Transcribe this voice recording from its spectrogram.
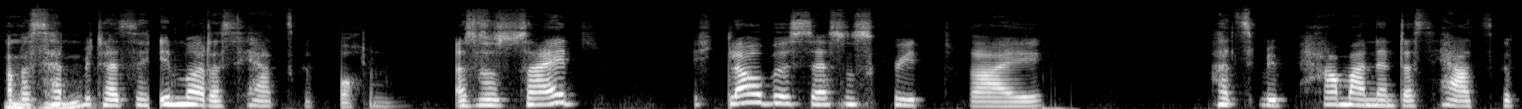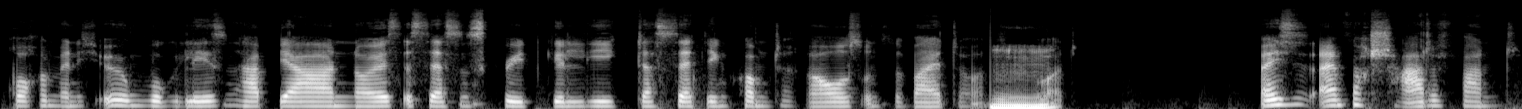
Aber es hat Mhm. mir tatsächlich immer das Herz gebrochen. Also seit, ich glaube, Assassin's Creed 3 hat es mir permanent das Herz gebrochen, wenn ich irgendwo gelesen habe, ja, ein neues Assassin's Creed geleakt, das Setting kommt raus und so weiter und Mhm. so fort. Weil ich es einfach schade fand.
